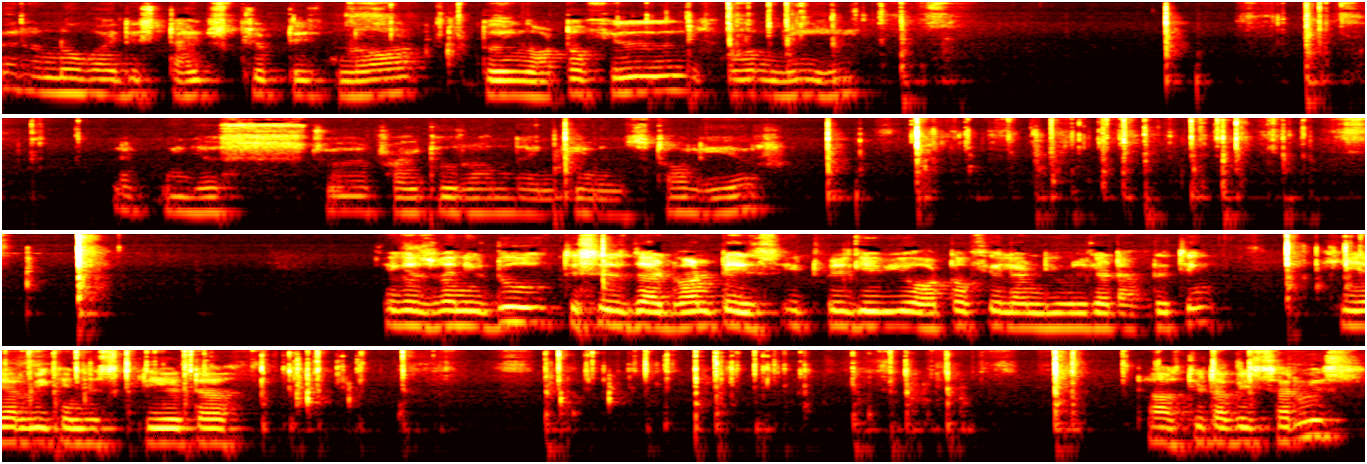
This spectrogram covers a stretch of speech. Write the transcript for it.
I don't know why this TypeScript is not doing autofill for me. Let me just uh, try to run the npm install here. Because when you do this is the advantage. It will give you autofill and you will get everything. Here we can just create a database service.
